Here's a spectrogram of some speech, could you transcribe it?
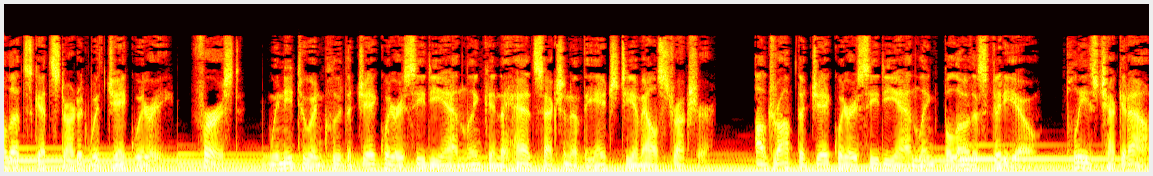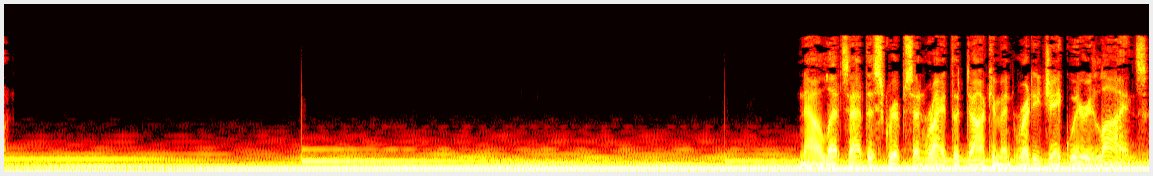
Now let's get started with jQuery. First, we need to include the jQuery CDN link in the head section of the HTML structure. I'll drop the jQuery CDN link below this video, please check it out. Now let's add the scripts and write the document ready jQuery lines.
